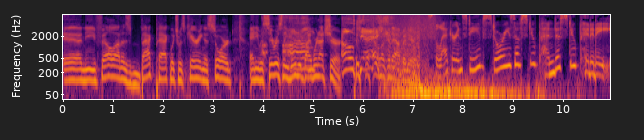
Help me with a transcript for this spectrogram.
and he fell on his backpack, which was carrying a sword, and he was seriously wounded by, we're not sure. okay. what could happen here. Slacker and Steve's stories of stupendous stupidity.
